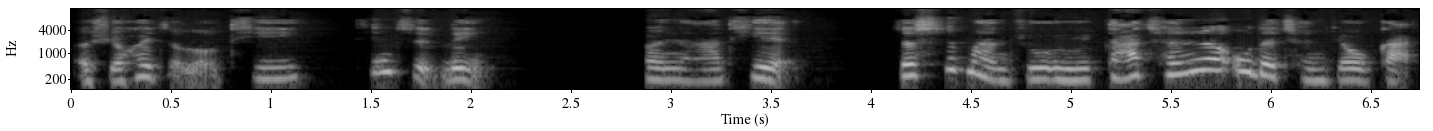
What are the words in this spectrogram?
而学会走楼梯。听指令，而拿铁则是满足于达成任务的成就感。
